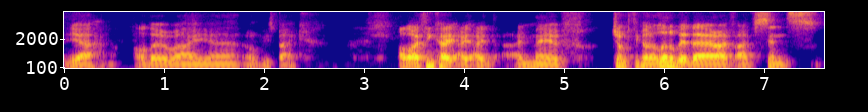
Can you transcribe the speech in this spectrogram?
yeah, although I, uh, oh, he's back. Although I think I, I, I, I may have jumped the gun a little bit there. I've, I've since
